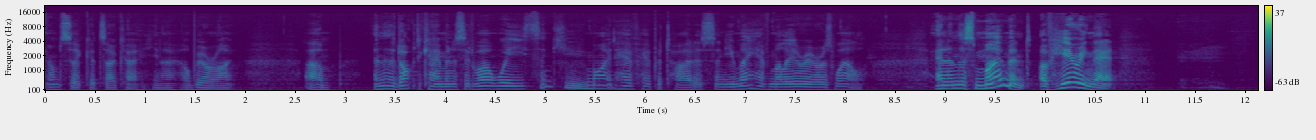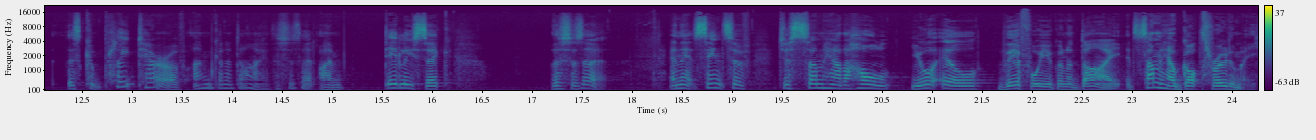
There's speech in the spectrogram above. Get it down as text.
I'm sick, it's okay, you know, I'll be all right. Um, and then the doctor came in and said, Well, we think you might have hepatitis and you may have malaria as well. And in this moment of hearing that, this complete terror of, I'm going to die. This is it. I'm deadly sick. This is it. And that sense of just somehow the whole, you're ill, therefore you're going to die, it somehow got through to me.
